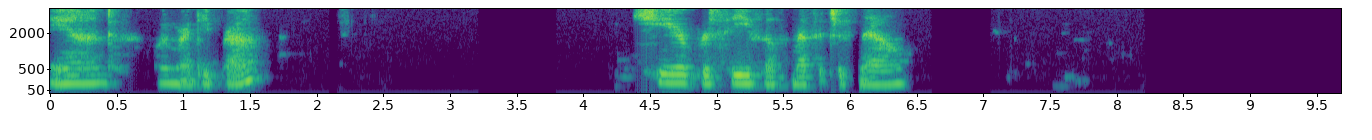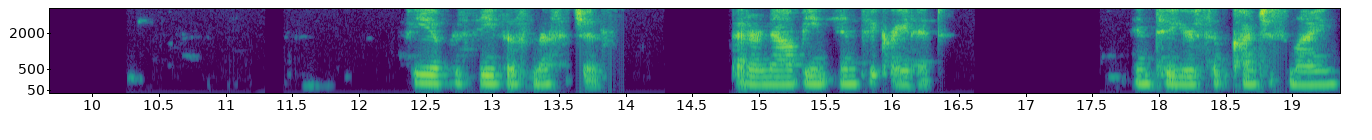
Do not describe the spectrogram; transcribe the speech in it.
And one more deep breath. Hear, perceive those messages now. Feel, perceive those messages that are now being integrated into your subconscious mind,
